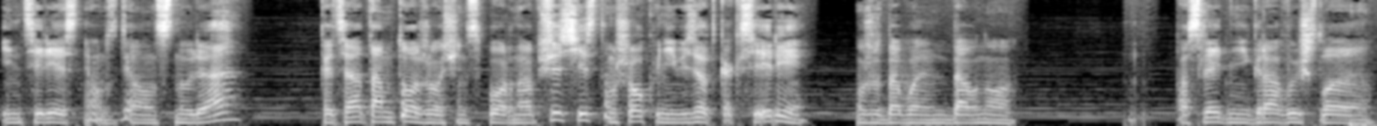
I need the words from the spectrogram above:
интереснее, он сделан с нуля, хотя там тоже очень спорно. Вообще System Shock не везет как серии, уже довольно давно. Последняя игра вышла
